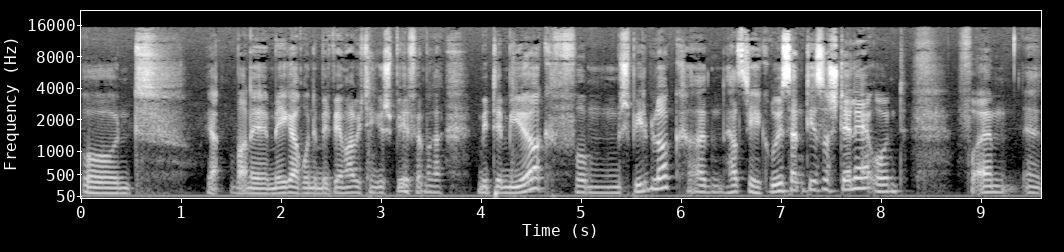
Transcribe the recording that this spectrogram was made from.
und ja, war eine mega Runde. Mit wem habe ich denn gespielt? Mit dem Jörg vom Spielblog. Herzliche Grüße an dieser Stelle und vor allem äh,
